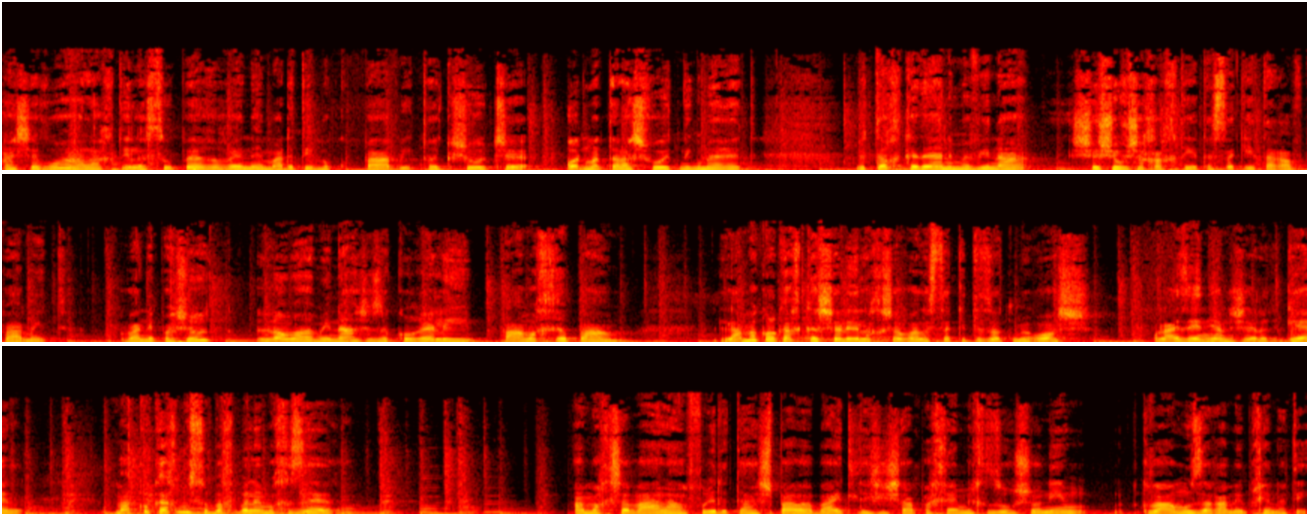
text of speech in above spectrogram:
השבוע הלכתי לסופר ונעמדתי בקופה בהתרגשות שעוד מטלה שבועית נגמרת, ותוך כדי אני מבינה ששוב שכחתי את השקית הרב פעמית, ואני פשוט לא מאמינה שזה קורה לי פעם אחרי פעם. למה כל כך קשה לי לחשוב על השקית הזאת מראש? אולי זה עניין של הרגל? מה כל כך מסובך בלמחזר? המחשבה להפריד את האשפה בבית לשישה פחי מחזור שונים כבר מוזרה מבחינתי.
